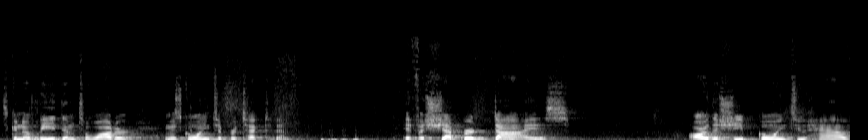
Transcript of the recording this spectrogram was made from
it's going to lead them to water, and is going to protect them. If a shepherd dies, are the sheep going to have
